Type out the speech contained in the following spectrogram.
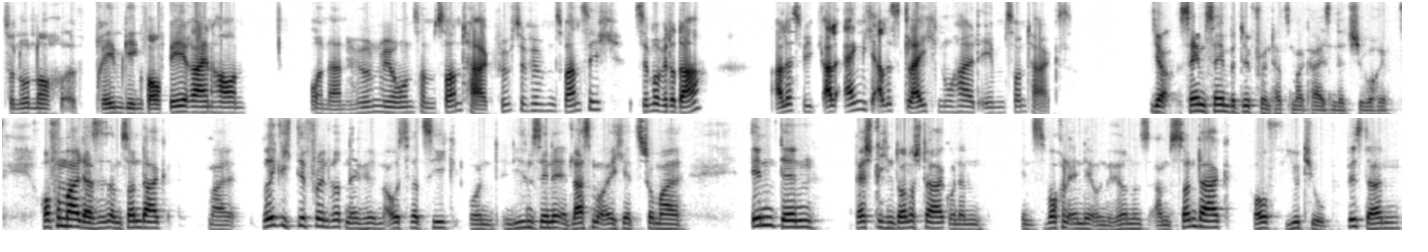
Zur Not noch Bremen gegen VfB reinhauen. Und dann hören wir uns am Sonntag, 15.25 sind wir wieder da. Alles wie, eigentlich alles gleich, nur halt eben sonntags. Ja, same, same, but different hat es mal geheißen letzte Woche. Hoffen mal, dass es am Sonntag mal wirklich different wird, nämlich mit dem Auswärtssieg. Und in diesem Sinne entlassen wir euch jetzt schon mal in den restlichen Donnerstag und dann ins Wochenende und wir hören uns am Sonntag auf YouTube. Bis dann.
